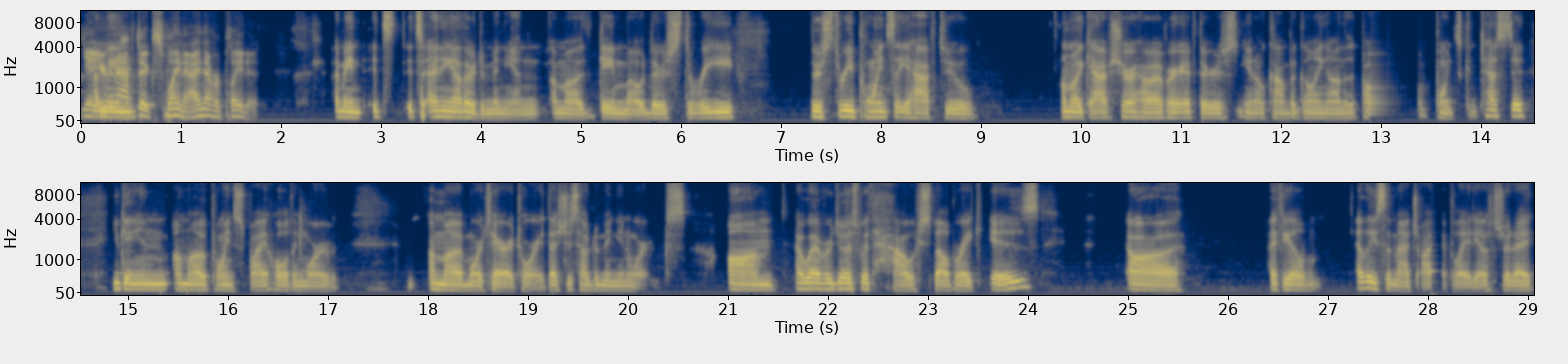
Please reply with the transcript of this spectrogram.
yeah, you're gonna have to explain it. I never played it. I mean, it's it's any other Dominion um uh, game mode. There's three there's three points that you have to um uh, capture. However, if there's you know combat going on, the po- points contested, you gain um uh, points by holding more um uh, more territory. That's just how Dominion works. Um, however, just with how Spellbreak is, uh, I feel at least the match I played yesterday,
